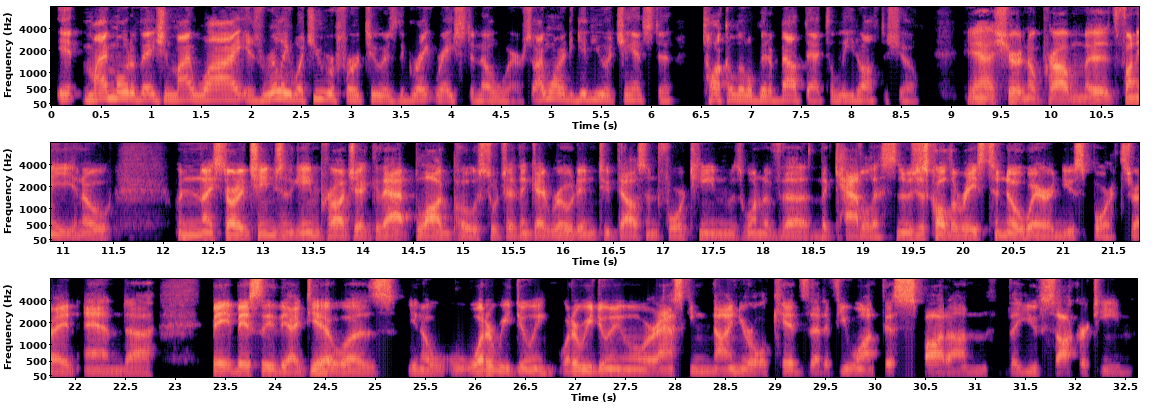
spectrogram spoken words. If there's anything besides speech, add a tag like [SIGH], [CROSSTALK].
It my motivation, my why is really what you refer to as the great race to nowhere. So I wanted to give you a chance to talk a little bit about that to lead off the show. Yeah, sure, no problem. It's funny, you know, when I started changing the game project, that blog post, which I think I wrote in 2014, was one of the the catalysts, and it was just called "The Race to Nowhere in Youth Sports," right? And uh, ba- basically, the idea was, you know, what are we doing? What are we doing when we're asking nine year old kids that if you want this spot on the youth soccer team,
